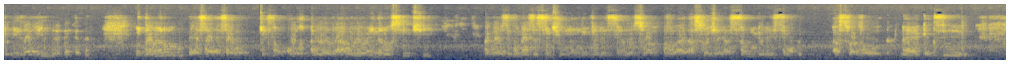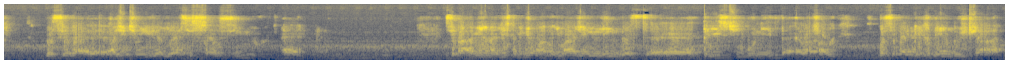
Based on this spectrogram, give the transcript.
feliz da vida, né? Então eu essa, essa questão corporal eu ainda não senti. Agora você começa a sentir o mundo envelhecendo, a sua, a sua geração envelhecendo à sua volta. Né? Quer dizer, você vai, a gente não envelhece sozinho. É. Você vai, a minha analista me deu uma imagem linda, é, triste e bonita. Ela fala: você vai perdendo já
